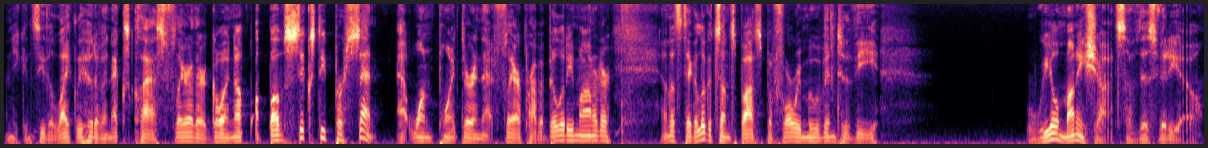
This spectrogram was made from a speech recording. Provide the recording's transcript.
And you can see the likelihood of an X class flare there going up above 60% at one point during that flare probability monitor. And let's take a look at sunspots before we move into the real money shots of this video.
